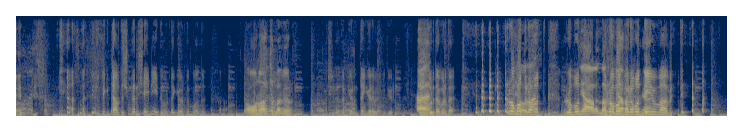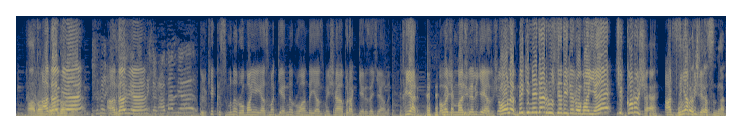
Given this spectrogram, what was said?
peki tartıştıkları şey neydi burada? Gördün mü onu? Onu hatırlamıyorum. Şurada dur görüntüden görebildim mi diyorum. He. Burada burada. robot o lan? robot. Robot. Ya bu Allah'ım robot bu yarabbim robot ya. değil mi abi? Adam, bu, adam bu. ya. Adam ya. Adam ya. Ülke kısmına Romanya yazmak yerine Ruanda yazma işi. Ha bırak gerizekalı. Hıyar. Babacım marjinalike yazmış. Oğlum peki neden Rusya değil de Romanya? he? Çık konuş. He. Bunu da yapmayacağız. açıklasınlar.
